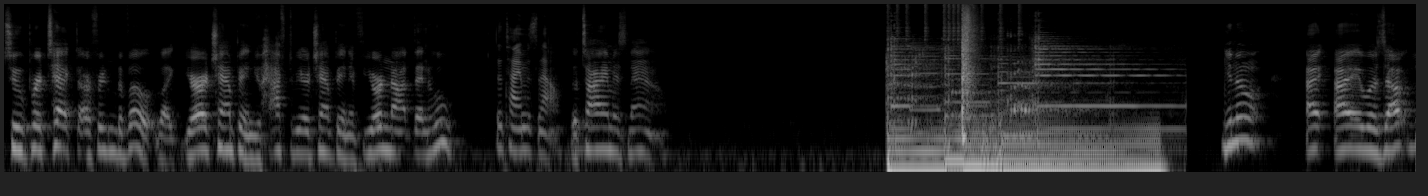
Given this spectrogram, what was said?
to protect our freedom to vote. Like, you're our champion. You have to be our champion. If you're not, then who? The time is now. The time is now. You know, I I was out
